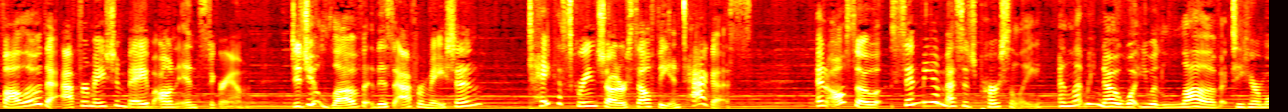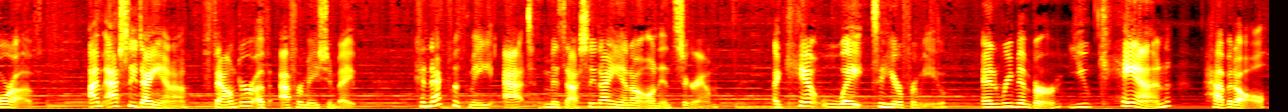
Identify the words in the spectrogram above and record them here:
Follow the Affirmation Babe on Instagram. Did you love this affirmation? Take a screenshot or selfie and tag us. And also, send me a message personally and let me know what you would love to hear more of. I'm Ashley Diana, founder of Affirmation Babe. Connect with me at Miss Ashley Diana on Instagram. I can't wait to hear from you. And remember, you can have it all.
